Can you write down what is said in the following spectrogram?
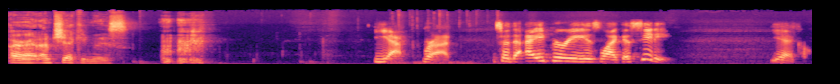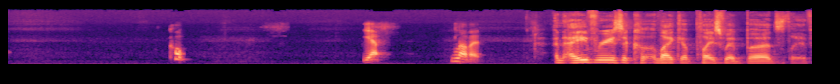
All right, I'm checking this. Yeah, right. So the apiary is like a city. Yeah, cool. Cool. Yep. Love it. An aviary is a co- like a place where birds live.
